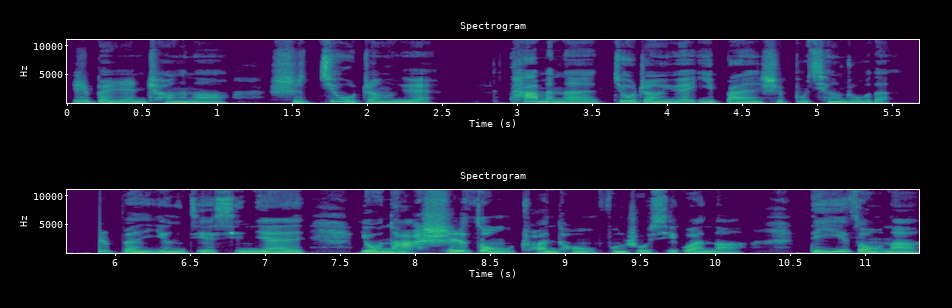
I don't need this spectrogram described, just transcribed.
日本人称呢是旧正月。他们呢，旧正月一般是不庆祝的。日本迎接新年有哪十种传统风俗习惯呢？第一种呢，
